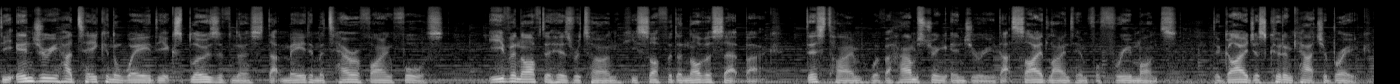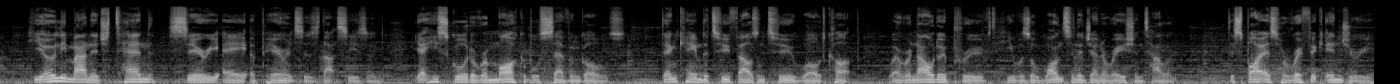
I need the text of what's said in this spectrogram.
The injury had taken away the explosiveness that made him a terrifying force. Even after his return, he suffered another setback, this time with a hamstring injury that sidelined him for three months. The guy just couldn't catch a break. He only managed 10 Serie A appearances that season, yet he scored a remarkable 7 goals. Then came the 2002 World Cup, where Ronaldo proved he was a once-in-a-generation talent. Despite his horrific injury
